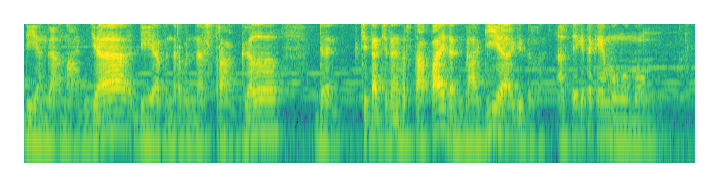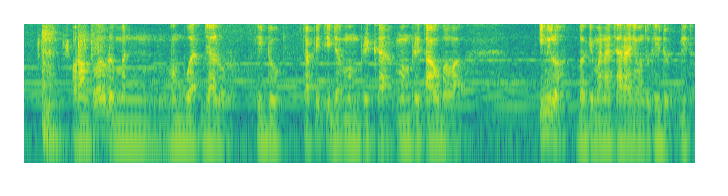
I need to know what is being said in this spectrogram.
dia nggak manja dia benar-benar struggle dan cita-citanya tercapai dan bahagia gitu loh Artinya kita kayak mau ngomong orang tua udah membuat jalur hidup tapi tidak memberikan memberitahu bahwa ini loh bagaimana caranya untuk hidup gitu.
